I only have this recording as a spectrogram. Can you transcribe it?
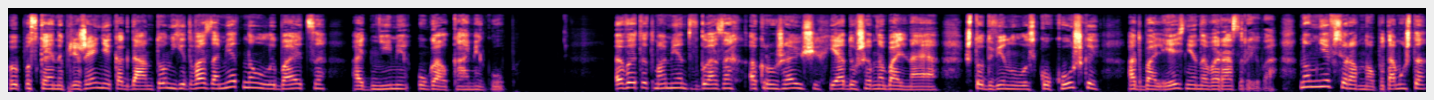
выпуская напряжение, когда Антон едва заметно улыбается одними уголками губ. В этот момент в глазах окружающих я душевно больная, что двинулась кукушкой от болезненного разрыва. Но мне все равно, потому что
